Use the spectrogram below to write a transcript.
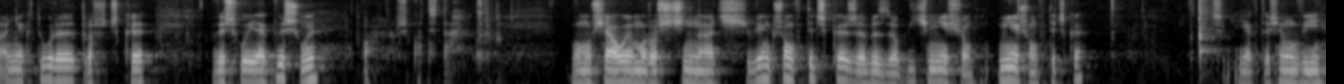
a niektóre troszeczkę wyszły jak wyszły. O, na przykład ta. Bo musiałem rozcinać większą wtyczkę, żeby zrobić mniejszą, mniejszą wtyczkę. Czyli jak to się mówi,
